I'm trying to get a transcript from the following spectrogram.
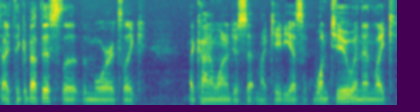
I think about this, the the more it's like I kind of want to just set my KDS like one two, and then like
